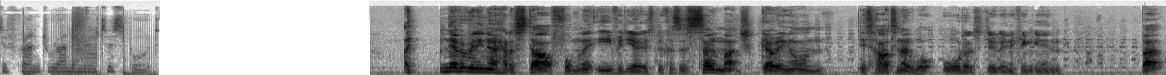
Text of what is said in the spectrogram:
To Front Runner Motorsport. I never really know how to start Formula E videos because there's so much going on. It's hard to know what order to do anything in. But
